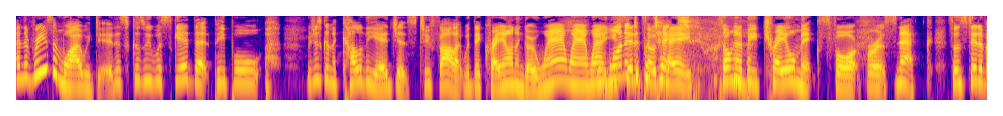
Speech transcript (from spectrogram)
And the reason why we did is because we were scared that people were just going to color the edges too far, like with their crayon, and go wah wah wah. We you wanted said to it's protect- okay, so I'm going to be trail mix for for a snack. So instead of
